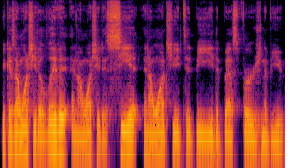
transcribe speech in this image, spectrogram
because I want you to live it and I want you to see it and I want you to be the best version of you.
